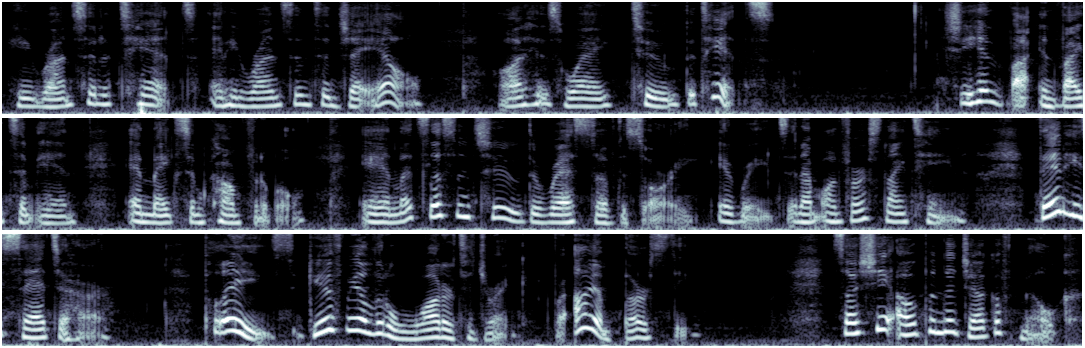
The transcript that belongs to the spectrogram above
He runs to the tent and he runs into Jael on his way to the tents. She invi- invites him in and makes him comfortable. And let's listen to the rest of the story. It reads, and I'm on verse 19. Then he said to her, Please give me a little water to drink for I am thirsty. So she opened a jug of milk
